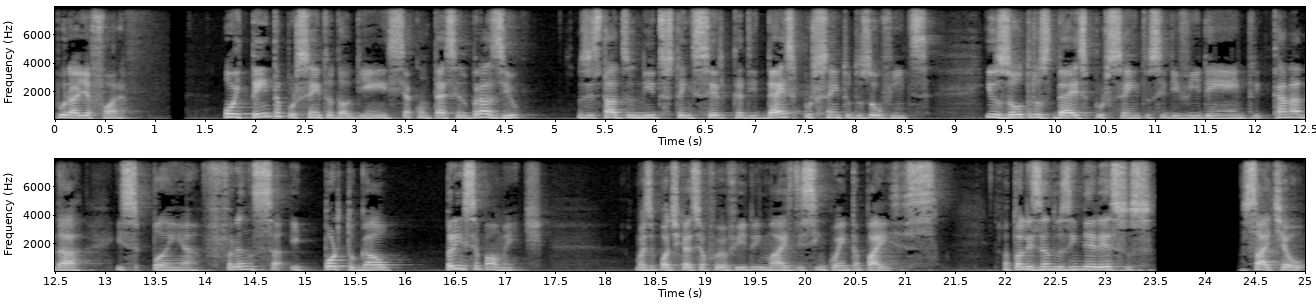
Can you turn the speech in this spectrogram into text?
por aí afora. 80% da audiência acontece no Brasil, Os Estados Unidos têm cerca de 10% dos ouvintes e os outros 10% se dividem entre Canadá, Espanha, França e Portugal, principalmente. Mas o podcast já foi ouvido em mais de 50 países. Atualizando os endereços, o site é o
